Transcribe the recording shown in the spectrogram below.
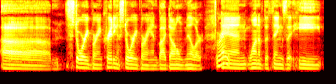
um, story brand, creating a story brand by Donald Miller. Right. And one of the things that he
